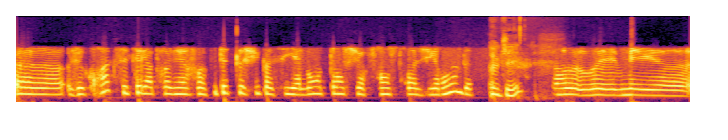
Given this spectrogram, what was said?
Euh, Je crois que c'était la première fois. Peut-être que je suis passée il y a longtemps sur France 3 Gironde. Ok. Euh, oui, mais euh,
